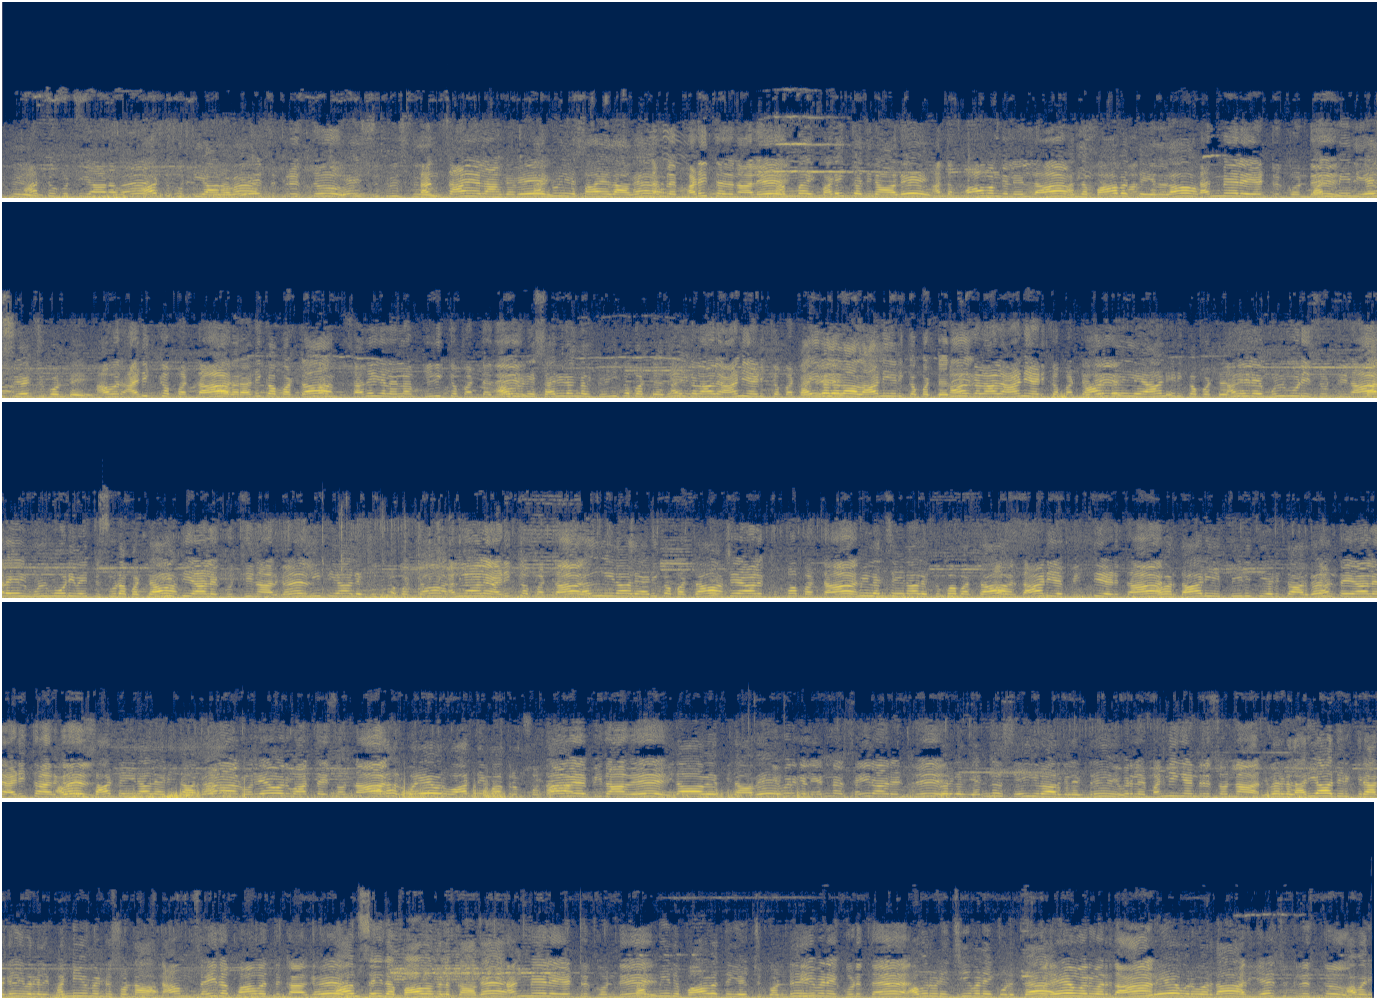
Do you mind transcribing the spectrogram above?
உலகத்திற்கு ஆட்டுக்குட்டியானவர். ஆட்டுக்குட்டியானவர். இயேசு கிறிஸ்து இயேசு கிறிஸ்து தன் சாயலாகவே தன்னுடைய சாயலாக நம்மளை படைத்ததினாலே நம்மை படைத்ததினாலே அந்த பாவங்கள் எல்லாம் அந்த பாவத்தை எல்லாம் தன் மேலே ஏற்றுக்கொண்டு தன் மீது இயேசு ஏற்றுக்கொண்டு அவர் அடிக்கப்பட்டார். அவர் அடிக்கப்பட்டார். சதைகள் எல்லாம் கிழிக்கப்பட்டது. அவருடைய சரீரங்கள் கிழிக்கப்பட்டது. கைகளால் ஆணி அடிக்கப்பட்டது. கைகளால் ஆணி அடிக்கப்பட்டது. கால்களால் ஆணி அடிக்கப்பட்டது. கால்களிலே ஆணி அடிக்கப்பட்டது. தலையிலே முள்முடி சுற்றினார் தலையில் முள்மூடி வைத்து சூடப்பட்டார். ஈட்டியாலே ஈட்டியாலே குத்தப்பட்டார். கல்லாலே அடிக்கப்பட்டார். கல்லினாலே அடிக்கப்பட்டார். இச்சையாலே துப்பப்பட்டார் குமிழச்சையினாலே துப்பப்பட்டார். அவர் தாடியை பித்தி எடுத்தார். அவர் தாடியை பீடித்து எடுத்தார்கள். சட்டையாலே அடித்தார்கள். சாட்டையினாலே அடித்தார்கள். ஆனால் ஒரே ஒரு வார்த்தை சொன்னார். ஒரே ஒரு வார்த்தை மாத்திரம் சொன்னார். பிதாவே பிதாவே. பிதாவே பிதாவே. இவர்கள் என்ன செய்கிறார் என்று இவர்கள் என்ன செய்கிறார்கள் என்று இவர்களை மன்னிங்க என்று சொன்னார். இவர்கள் அறியாதிருக்கிறார்கள். இவர்களை மன்னியும் என்று சொன்னார். நாம் செய்த பாவத்துக்காக. நாம் செய்த பாவங்களுக்காக. தன்மேலே ஏற்றுக்கொண்டு தன் மீது பாவத்தை ஏற்றுக்கொண்டு ஜீவனை கொடுத்த அவருடைய ஜீவனை கொடுத்த ஒரே ஒருவர் தான் ஒரே ஒருவர் தான் அது இயேசு கிறிஸ்து. அவர்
